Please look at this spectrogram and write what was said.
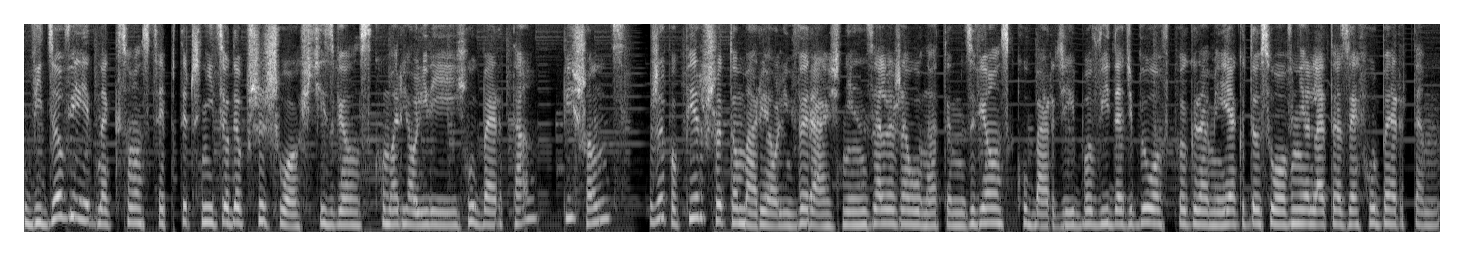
Widzowie jednak są sceptyczni co do przyszłości związku Marioli i Huberta, pisząc, że po pierwsze to Marioli wyraźnie zależało na tym związku bardziej, bo widać było w programie jak dosłownie lata za Hubertem,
